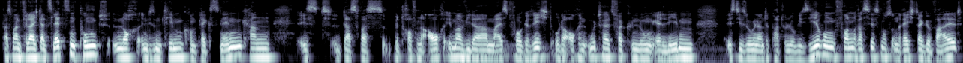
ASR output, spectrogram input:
Was man vielleicht als letzten Punkt noch in diesem Themenkomplex nennen kann, ist das, was Betroffene auch immer wieder meist vor Gericht oder auch in Urteilsverkündungen erleben, ist die sogenannte Pathologisierung von Rassismus und rechter Gewalt.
